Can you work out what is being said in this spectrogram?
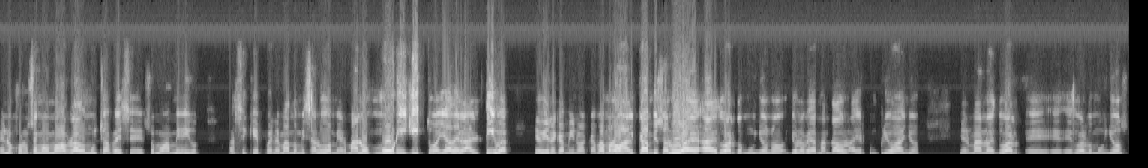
nos conocemos, hemos hablado muchas veces, somos amigos. Así que pues le mando mi saludo a mi hermano Murillito, allá de la Altiva que viene camino acá. Vámonos al cambio. Saludos a, Eduardo Muñoz. yo lo había mandado, ayer cumplió años mi hermano Eduardo, eh, eh, Eduardo Muñoz.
